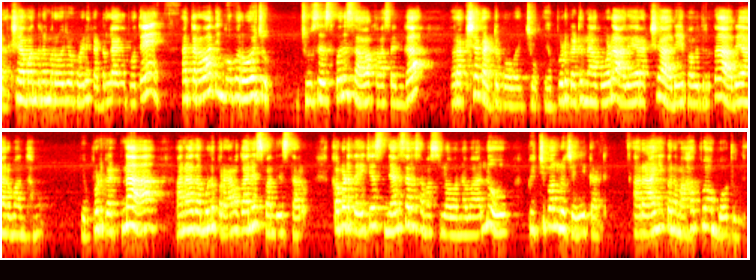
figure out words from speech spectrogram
రక్షాబంధనం రోజు ఒకవేళ కట్టలేకపోతే ఆ తర్వాత ఇంకొక రోజు చూసేసుకొని సావకాశంగా రక్ష కట్టుకోవచ్చు. ఎప్పుడు కట్టినా కూడా అదే రక్ష అదే పవిత్రత అదే అనుబంధము. ఎప్పుడు కట్టినా అనాథములు ప్రేమగానే స్పందిస్తారు. కాబట్టి దయచేసి నెలసరి సమస్యలో ఉన్న వాళ్ళు పిచ్చి పనులు చేయకండి. ఆ రాగి కొన్ని మహత్వం పోతుంది.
